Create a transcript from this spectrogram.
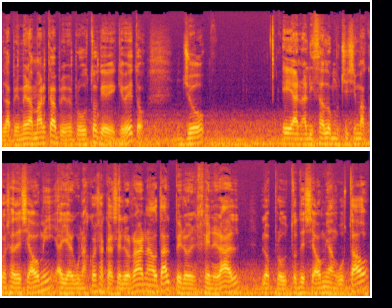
la primera marca, el primer producto que, veto. Yo he analizado muchísimas cosas de Xiaomi, hay algunas cosas que han salido rana o tal, pero en general los productos de Xiaomi han gustado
